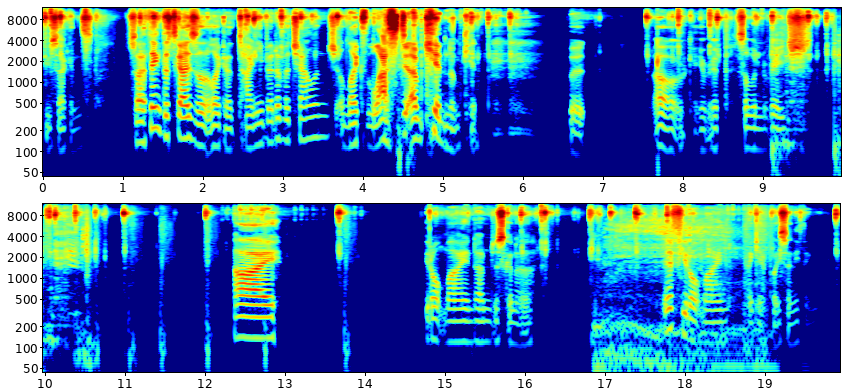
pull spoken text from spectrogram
two seconds. So I think this guy's a, like a tiny bit of a challenge, unlike the last. I'm kidding. I'm kidding. But oh, okay. Rip. Someone raged. Hi. If you don't mind, I'm just gonna. If you don't mind, I can't place anything here.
